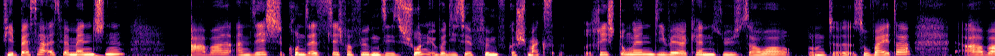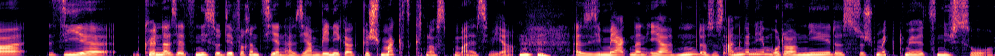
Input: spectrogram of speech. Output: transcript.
viel besser als wir Menschen. Aber an sich grundsätzlich verfügen sie schon über diese fünf Geschmacksrichtungen, die wir ja kennen, süß, sauer und äh, so weiter. Aber sie können das jetzt nicht so differenzieren. Also sie haben weniger Geschmacksknospen als wir. Mhm. Also sie merken dann eher, hm, das ist angenehm oder nee, das schmeckt mir jetzt nicht so.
